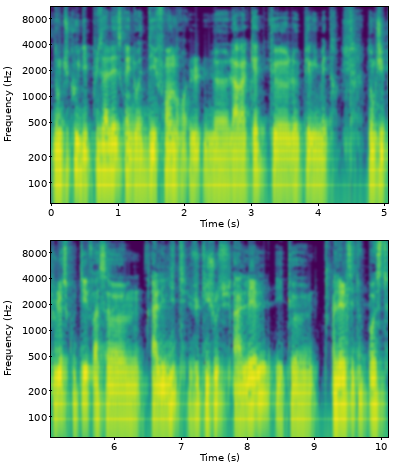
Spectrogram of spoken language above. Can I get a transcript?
Donc du coup il est plus à l'aise quand il doit défendre la raquette que le périmètre. Donc j'ai pu le scouter face euh, à l'élite vu qu'il joue à l'aile et que L'aile, c'est un poste,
